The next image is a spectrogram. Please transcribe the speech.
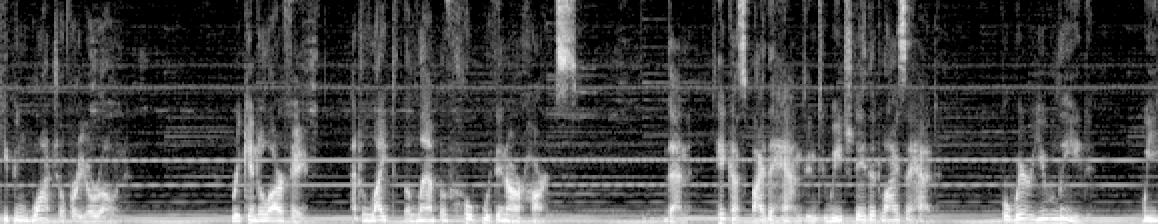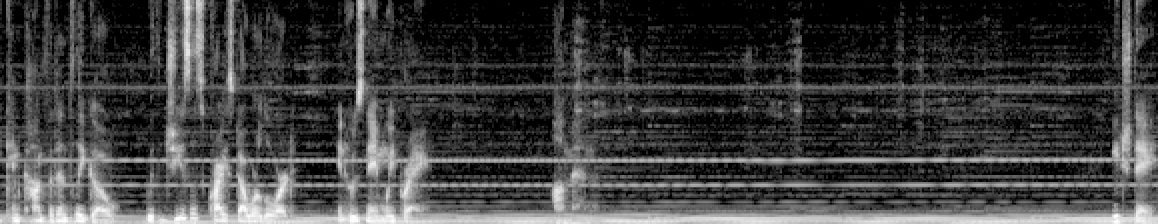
keeping watch over your own. Rekindle our faith and light the lamp of hope within our hearts. Then take us by the hand into each day that lies ahead, for where you lead, we can confidently go with Jesus Christ our Lord, in whose name we pray. Amen. Each day,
